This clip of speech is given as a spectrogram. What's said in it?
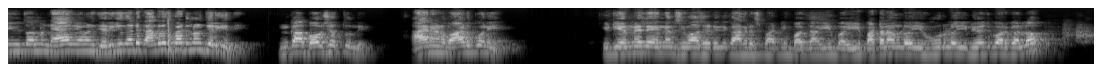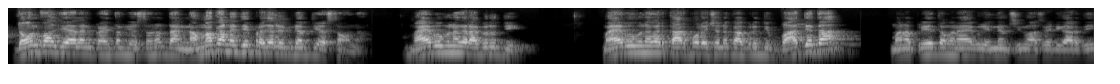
జీవితంలో న్యాయం ఏమైనా జరిగిందంటే కాంగ్రెస్ పార్టీలోనే జరిగింది. ఇంకా భవిష్యత్తు ఉంది. ఆయనను వాడుకొని ఇటు ఎమ్మెల్యే ఎన్ఎం శ్రీనివాసరెడ్డిని కాంగ్రెస్ పార్టీని బద్ద ఈ ఈ పట్టణంలో ఈ ఊరిలో ఈ నియోజకవర్గంలో డౌన్ఫాల్ చేయాలని ప్రయత్నం చేస్తున్నాం దాని నమ్మకాన్ని అయితే ప్రజలు విజ్ఞప్తి చేస్తూ ఉన్నాం మహబూబ్ నగర్ అభివృద్ధి మహబూబ్ నగర్ కార్పొరేషన్ యొక్క అభివృద్ధి బాధ్యత మన ప్రియతమ నాయకుడు ఎన్ఎం శ్రీనివాసరెడ్డి గారిది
